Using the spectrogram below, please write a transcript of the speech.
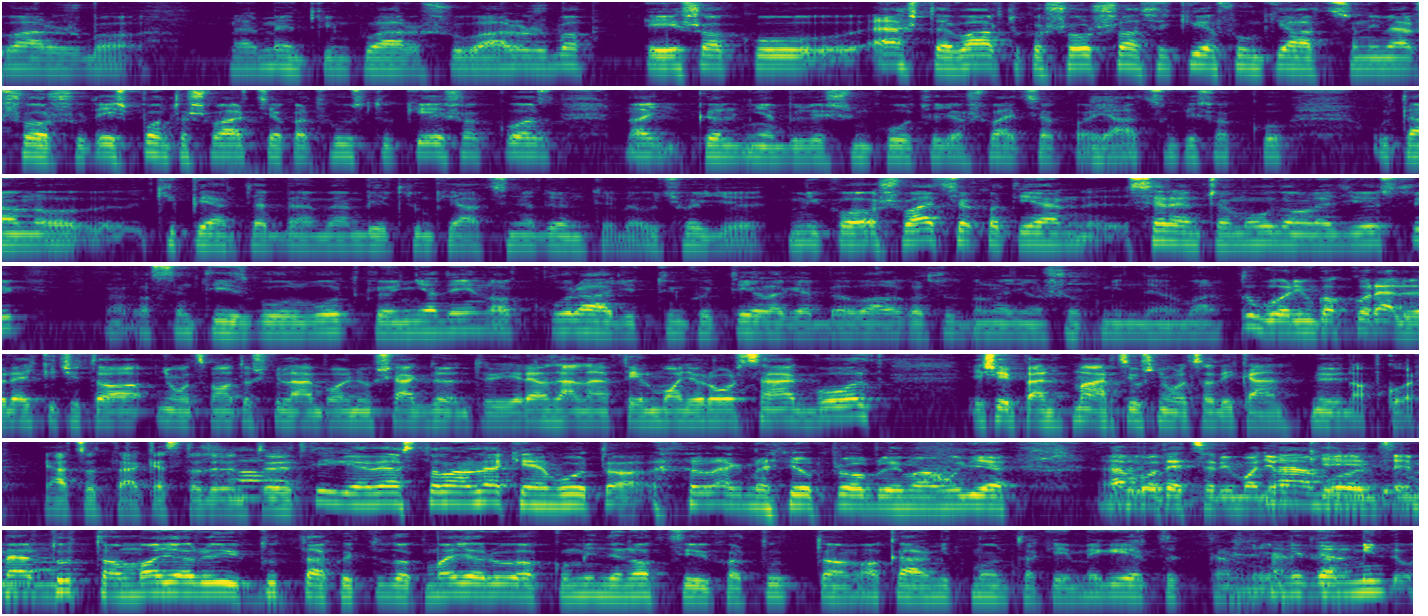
városba, mert mentünk városról városba, és akkor este vártuk a sorsát, hogy ki fogunk játszani, mert sorsút, és pont a svájciakat húztuk ki, és akkor az nagy könnyebbülésünk volt, hogy a svájciakkal játszunk, és akkor utána kipihentebben bírtunk játszani a döntőbe. Úgyhogy mikor a svájciakat ilyen szerencse módon legyőztük, mert azt hiszem 10 gól volt könnyedén, akkor rágyüttünk, hogy tényleg ebben a válogatottban nagyon sok minden van. Ugorjunk akkor előre egy kicsit a 86-os világbajnokság döntőjére. Az ellenfél Magyarország volt és éppen március 8-án nőnapkor játszották ezt a döntőt. Hát igen, ez talán nekem volt a legnagyobb problémám, ugye. Nem volt egyszerű magyarként. Nem volt, mert tudtam magyarul, ők tudták, hogy tudok magyarul, akkor minden akciókat tudtam, akármit mondtak, én megértettem. Minden, mind,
